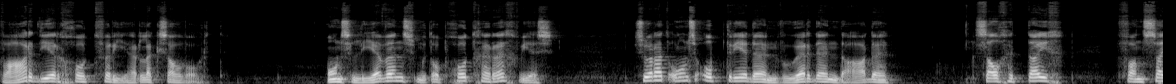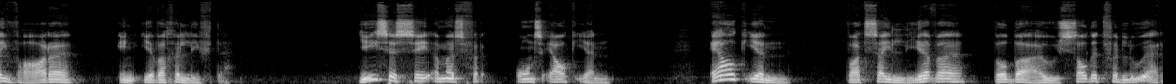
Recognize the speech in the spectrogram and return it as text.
waardeur God verheerlik sal word. Ons lewens moet op God gerig wees sodat ons optrede in woorde en dade sal getuig van sy ware en ewige liefde. Jesus sê immers vir ons elkeen: Elkeen wat sy lewe wil behou, sal dit verloor.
